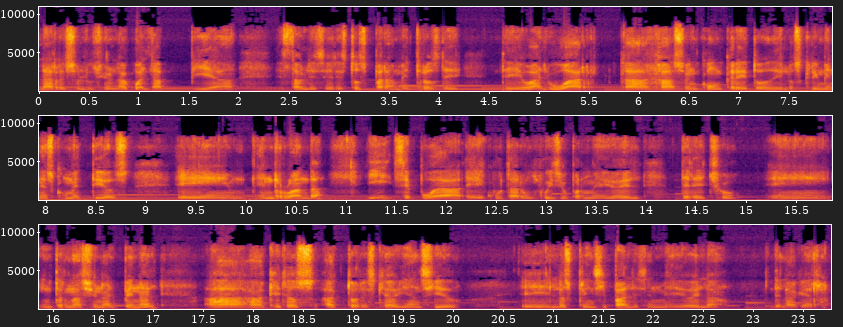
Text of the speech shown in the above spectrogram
la resolución la cual da pie a establecer estos parámetros de, de evaluar cada caso en concreto de los crímenes cometidos eh, en Ruanda y se pueda ejecutar un juicio por medio del derecho eh, internacional penal a aquellos actores que habían sido eh, los principales en medio de la, de la guerra.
